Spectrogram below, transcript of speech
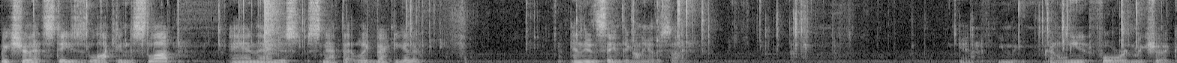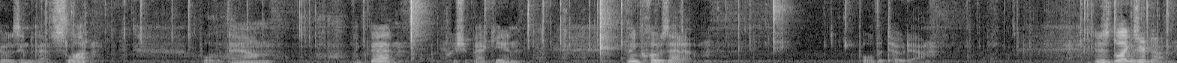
Make sure that stays locked into slot, and then just snap that leg back together. And do the same thing on the other side. Again, you kind of lean it forward, make sure that goes into that slot. Fold it down like that, push it back in, and then close that up. Fold the toe down. And his legs are done.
